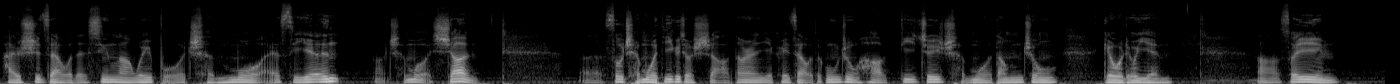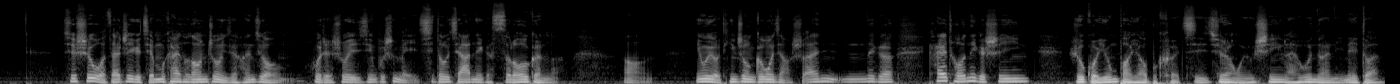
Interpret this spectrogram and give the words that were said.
还是在我的新浪微博“沉默 S E N” 啊，沉默 Sean。呃，搜沉默，第一个就是啊，当然也可以在我的公众号 DJ 沉默当中给我留言啊。所以，其实我在这个节目开头当中已经很久，或者说已经不是每一期都加那个 slogan 了啊。因为有听众跟我讲说，哎，那个开头那个声音，如果拥抱遥不可及，就让我用声音来温暖你那段，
